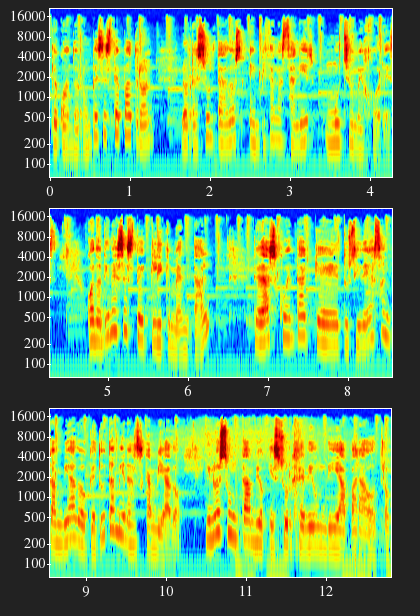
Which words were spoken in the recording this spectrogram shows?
que cuando rompes este patrón, los resultados empiezan a salir mucho mejores. Cuando tienes este clic mental, te das cuenta que tus ideas han cambiado, que tú también has cambiado. Y no es un cambio que surge de un día para otro,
